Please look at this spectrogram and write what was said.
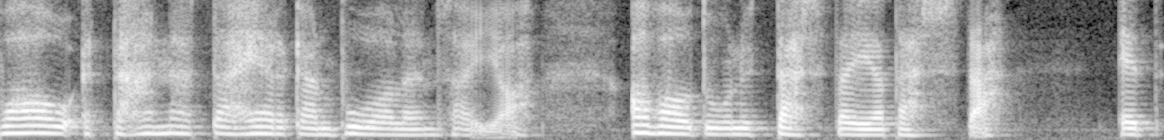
wow, että hän näyttää herkän puolensa ja avautuu nyt tästä ja tästä. Että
